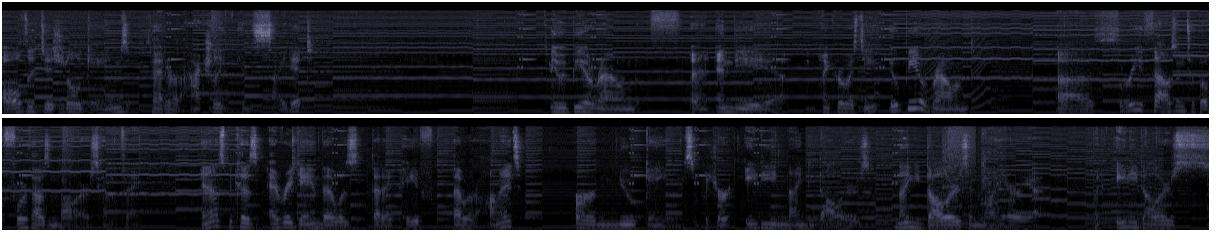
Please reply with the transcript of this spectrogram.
all the digital games that are actually inside it, it would be around, uh, the uh, micro SD, it would be around uh, three thousand to about four thousand dollars kind of thing, and that's because every game that was that I paid that were on it are new games, which are 80 90 dollars, ninety dollars in my area, but eighty dollars.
